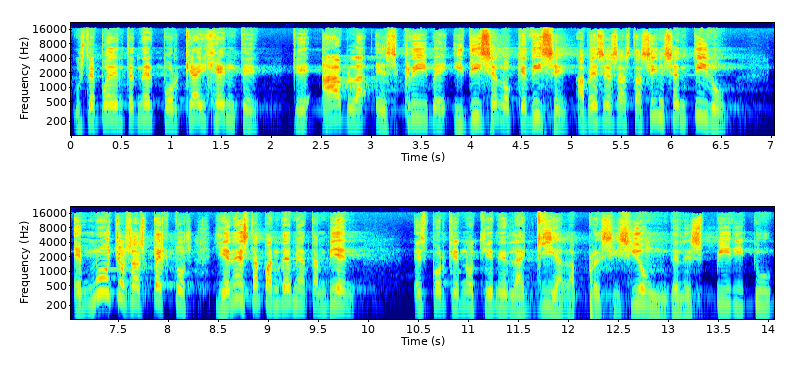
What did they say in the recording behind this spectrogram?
usted puede entender por qué hay gente que habla, escribe y dice lo que dice, a veces hasta sin sentido, en muchos aspectos y en esta pandemia también, es porque no tiene la guía, la precisión del Espíritu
